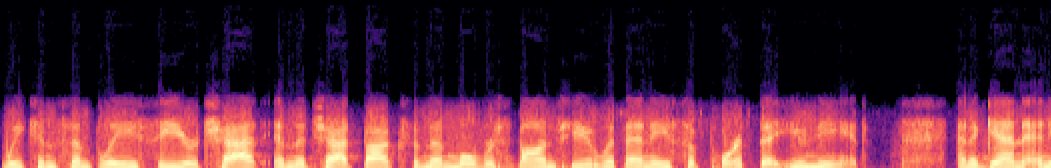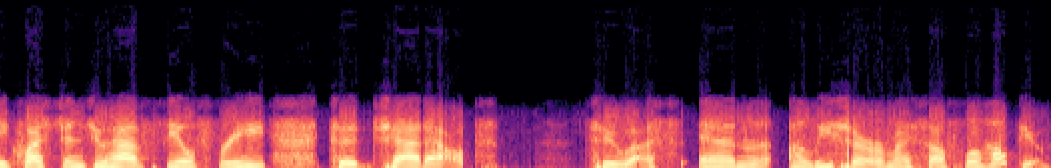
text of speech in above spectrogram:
We can simply see your chat in the chat box and then we'll respond to you with any support that you need. And again, any questions you have, feel free to chat out to us and Alicia or myself will help you.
